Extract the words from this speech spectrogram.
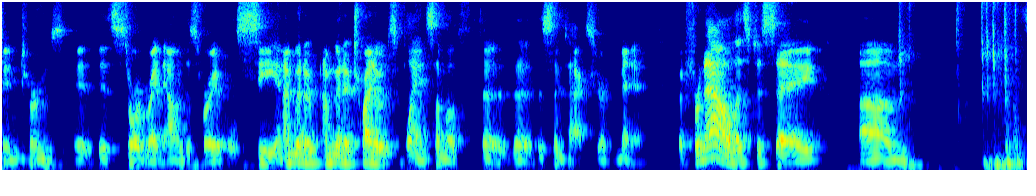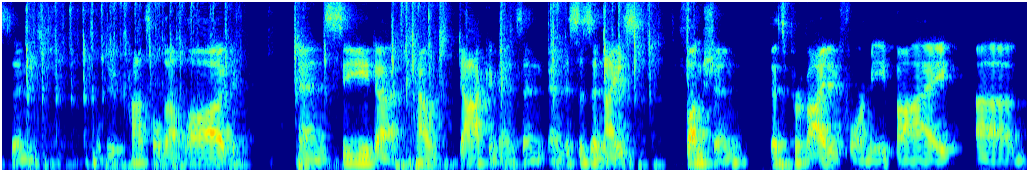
in terms it, it's stored right now in this variable C, and I'm gonna I'm gonna try to explain some of the the, the syntax here in a minute. But for now, let's just say um, let's send we'll do console.log and c.count documents, and and this is a nice function that's provided for me by um,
